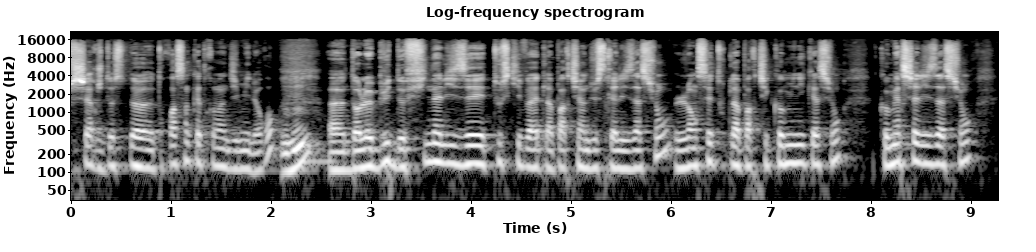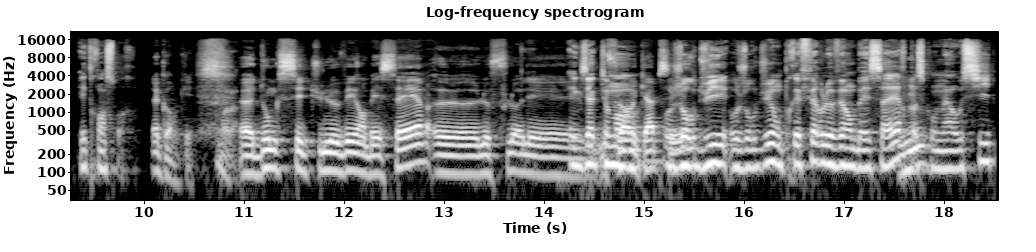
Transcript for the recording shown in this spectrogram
cherche de, 390 000 euros mhm. dans le but de finaliser tout ce qui va être la partie industrialisation, lancer toute la partie communication, commercialisation et transport. D'accord, ok. Euh, donc c'est une levée en BSR, euh, le flow, les, Exactement. aujourd'hui, aujourd'hui, on préfère lever en BSR mhm. parce qu'on a aussi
